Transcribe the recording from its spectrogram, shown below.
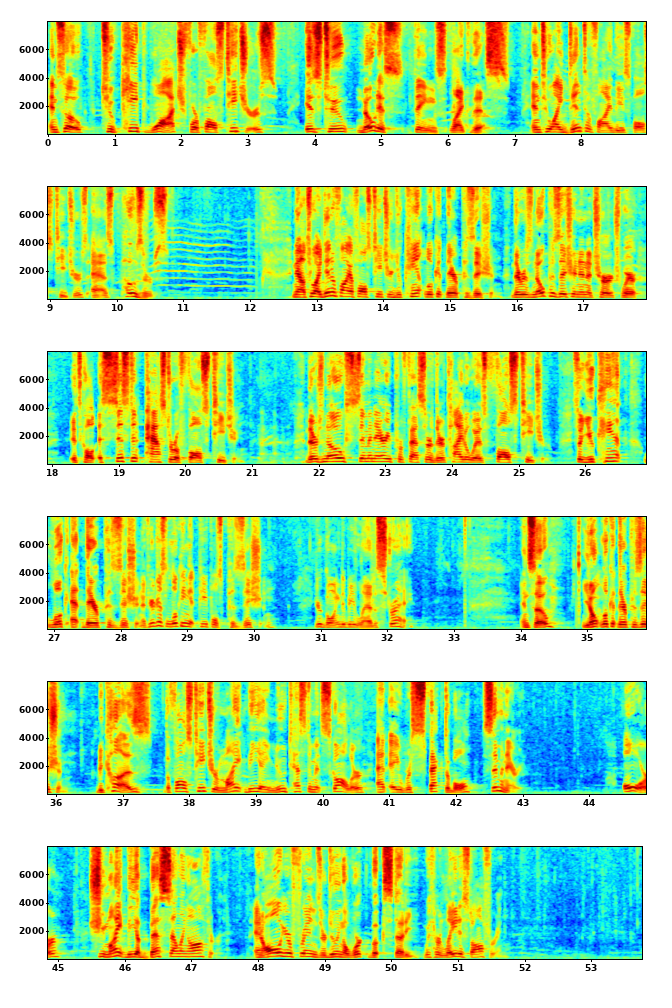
And so, to keep watch for false teachers is to notice things like this and to identify these false teachers as posers. Now, to identify a false teacher, you can't look at their position. There is no position in a church where it's called assistant pastor of false teaching. There's no seminary professor, their title is false teacher. So you can't look at their position. If you're just looking at people's position, you're going to be led astray. And so, you don't look at their position because the false teacher might be a New Testament scholar at a respectable seminary. Or she might be a best selling author, and all your friends are doing a workbook study with her latest offering.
